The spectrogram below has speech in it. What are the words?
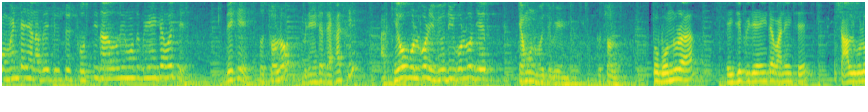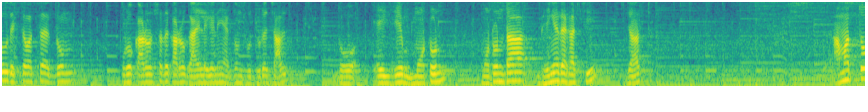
কমেন্টে জানাবে যে সে সত্যি দাদা বৌদির মতো বিরিয়ানিটা হয়েছে? দেখে, তো চলো, বিরিয়ানিটা দেখাচ্ছি। আর খেয়েও বলব রিভিউ দিয়ে বলব যে কেমন হয়েছে বিরিয়ানিটা। তো চলো। তো বন্ধুরা, এই যে বিরিয়ানিটা বানিয়েছে চালগুলোও দেখতে পাচ্ছ, একদম পুরো কারোর সাথে কারোর গায়ে লেগে নেই, একদম ঝুরঝুরে চাল। তো এই যে মটন, মটনটা ভেঙে দেখাচ্ছি জাস্ট আমার তো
